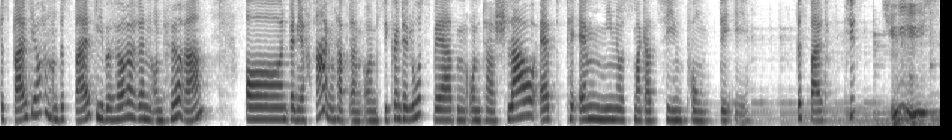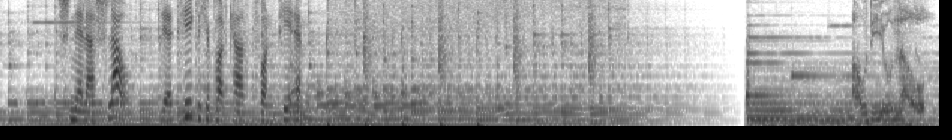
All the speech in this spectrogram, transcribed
Bis bald, Jochen, und bis bald, liebe Hörerinnen und Hörer. Und wenn ihr Fragen habt an uns, die könnt ihr loswerden unter schlau.pm-magazin.de. Bis bald. Tschüss. Tschüss. Schneller Schlau, der tägliche Podcast von PM. Audio Now.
